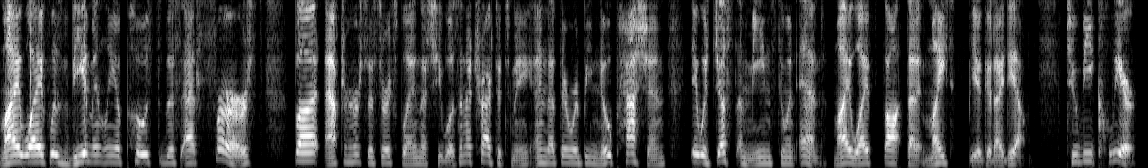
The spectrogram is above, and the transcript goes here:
My wife was vehemently opposed to this at first, but after her sister explained that she wasn't attracted to me and that there would be no passion, it was just a means to an end. My wife thought that it might be a good idea. To be clear,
